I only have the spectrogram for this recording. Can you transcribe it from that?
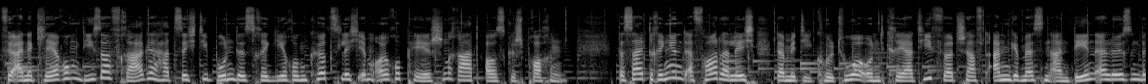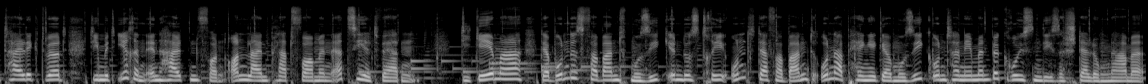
Für eine Klärung dieser Frage hat sich die Bundesregierung kürzlich im Europäischen Rat ausgesprochen. Das sei dringend erforderlich, damit die Kultur- und Kreativwirtschaft angemessen an den Erlösen beteiligt wird, die mit ihren Inhalten von Online-Plattformen erzielt werden. Die GEMA, der Bundesverband Musikindustrie und der Verband unabhängiger Musikunternehmen begrüßen diese Stellungnahme.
